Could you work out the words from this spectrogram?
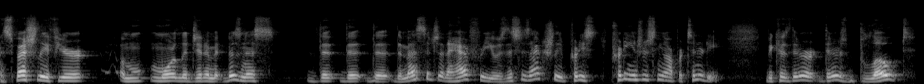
especially if you're a more legitimate business the, the, the, the message that I have for you is this is actually a pretty pretty interesting opportunity because there there's bloat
